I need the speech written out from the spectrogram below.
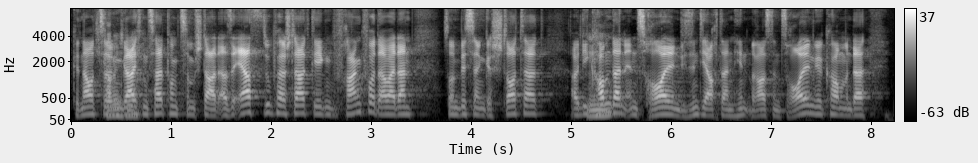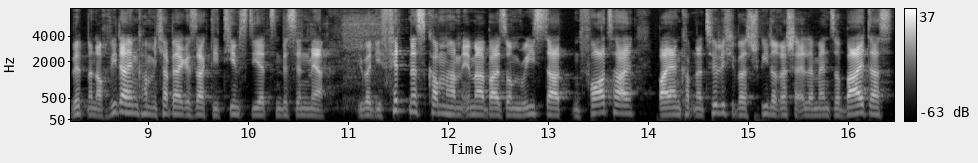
genau zum gleichen Zeitpunkt zum Start. Also erst super Start gegen Frankfurt, aber dann so ein bisschen gestottert. Aber die mhm. kommen dann ins Rollen. Die sind ja auch dann hinten raus ins Rollen gekommen und da wird man auch wieder hinkommen. Ich habe ja gesagt, die Teams, die jetzt ein bisschen mehr über die Fitness kommen, haben immer bei so einem Restart einen Vorteil. Bayern kommt natürlich über das spielerische Element, sobald das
